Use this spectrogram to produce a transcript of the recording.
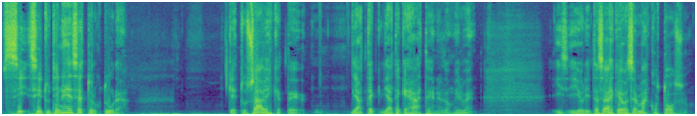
si, si, tú tienes esa estructura, que tú sabes que te, ya, te, ya te quejaste en el 2020, y, y ahorita sabes que va a ser más costoso,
